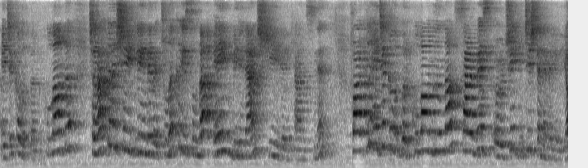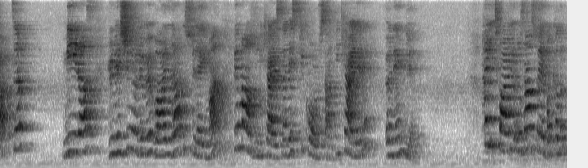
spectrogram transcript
Hece kalıplarını kullandı. Çanakkale şehitliğinde ve Tuna kıyısında en bilinen şiirleri kendisinin. Farklı hece kalıpları kullandığından serbest ölçüye geçiş denemeleri yaptı. Miras, Güneşin Ölümü, Valide Süleyman ve Mazlum hikayesinden eski korsan hikayeleri önemli. Halit Fahri Ozansoy'a bakalım.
